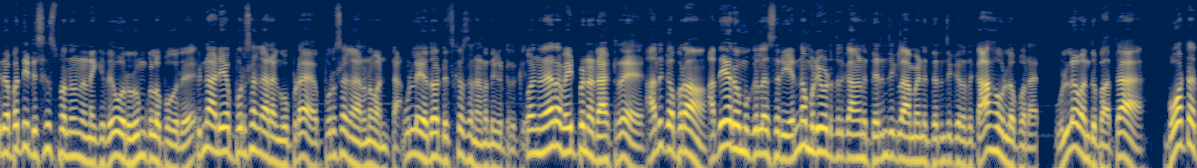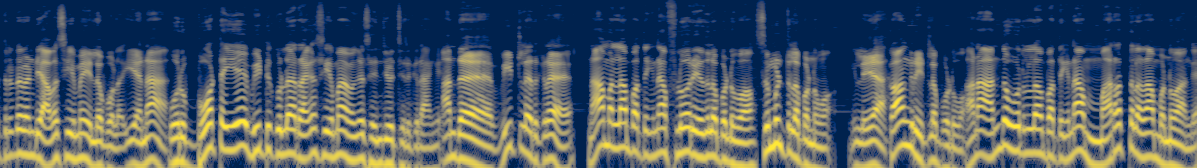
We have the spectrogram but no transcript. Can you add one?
இத பத்தி டிஸ்கஸ் பண்ணணும்னு நினைக்குது. ஒரு ரூம்குள்ள போகுது. பின்னாடியே புருஷங்காரன் கூப்பிட புருஷங்காரன் வந்துட்டான். உள்ள ஏதோ டிஸ்கஷன் நடந்துகிட்டு இருக்கு கொஞ்ச நேரம் வெயிட் பண்ண டாக்டர் அதுக்கப்புறம் அதே ரூமுக்குள்ள சரி என்ன முடிவு எடுத்திருக்காங்கன்னு தெரிஞ்சுக்கலாமேன்னு தெரிஞ்சுக்கிறதுக்காக உள்ள போறார். உள்ள வந்து பார்த்தா போட்டை திருட வேண்டிய அவசியமே இல்ல போல. ஏன்னா ஒரு போட்டையே வீட்டுக்குள்ள ரகசியமா இவங்க செஞ்சு வச்சிருக்காங்க அந்த வீட்ல இருக்கிற நாமெல்லாம் பாத்தீங்கன்னா ஃப்ளோர் எதுல பண்ணுவோம்? சிமெண்ட்ல பண்ணுவோம் இல்லையா? காங்கிரீட்ல போடுவோம். ஆனா அந்த ஊர்ல பாத்தீங்கன்னா மரத்துல தான் பண்ணுவாங்க.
